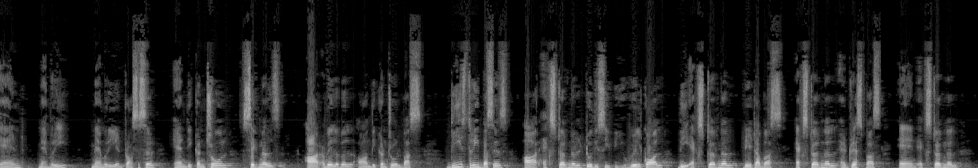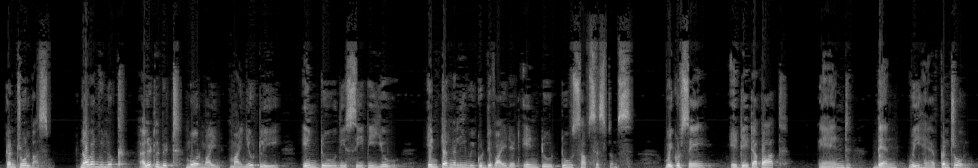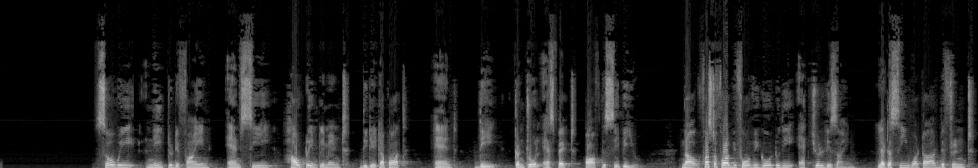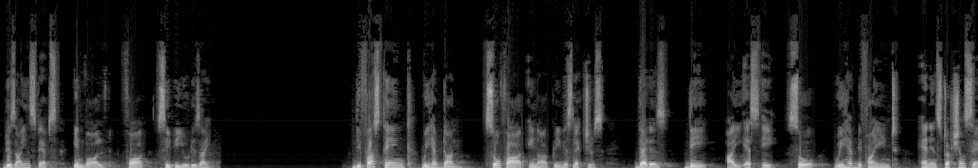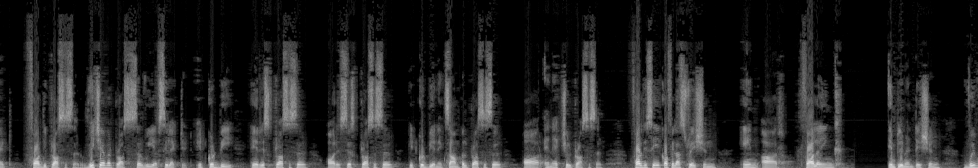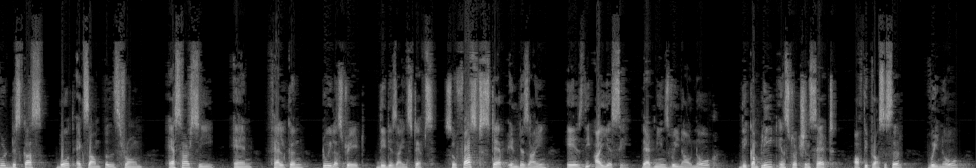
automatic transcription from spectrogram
and memory, memory and processor, and the control signals are available on the control bus. These three buses are external to the CPU. We will call the external data bus, external address bus, and external control bus. Now when we look a little bit more minutely into the CPU, internally we could divide it into two subsystems. We could say a data path, and then we have control. So we need to define and see how to implement the data path and the control aspect of the CPU. Now, first of all, before we go to the actual design, let us see what are different design steps involved for CPU design. The first thing we have done so far in our previous lectures so we have defined an instruction set for the processor processor we have selected it code B A code B an example processor or sake of illustration in our following implementation we would discuss both example from SRC and Falcon to illustrate the design steps. So first step in design is the ISA. That means we now know the complete instruction set of the processor. We know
